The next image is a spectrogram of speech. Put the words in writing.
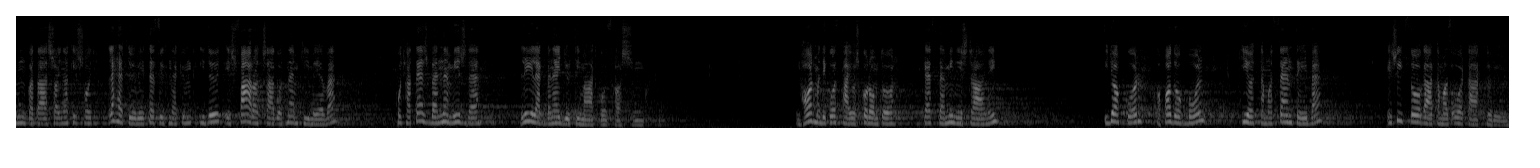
munkatársainak is, hogy lehetővé teszik nekünk időt és fáradtságot nem kímélve, hogyha testben nem is, de lélekben együtt imádkozhassunk. Én harmadik osztályos koromtól kezdtem minisztrálni, így akkor a padokból kijöttem a szentébe, és így szolgáltam az oltár körül.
